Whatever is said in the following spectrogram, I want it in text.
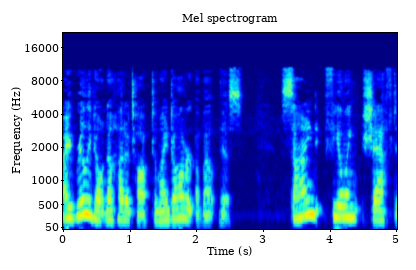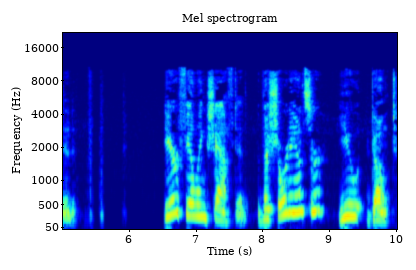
I really don't know how to talk to my daughter about this. Signed, feeling shafted. Dear feeling shafted, the short answer, you don't.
